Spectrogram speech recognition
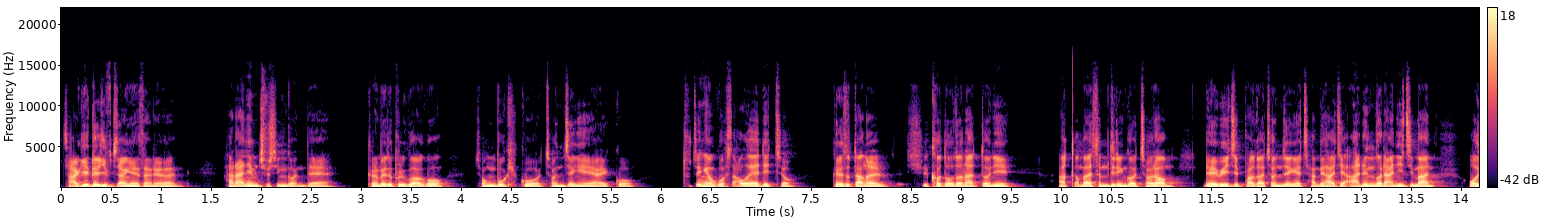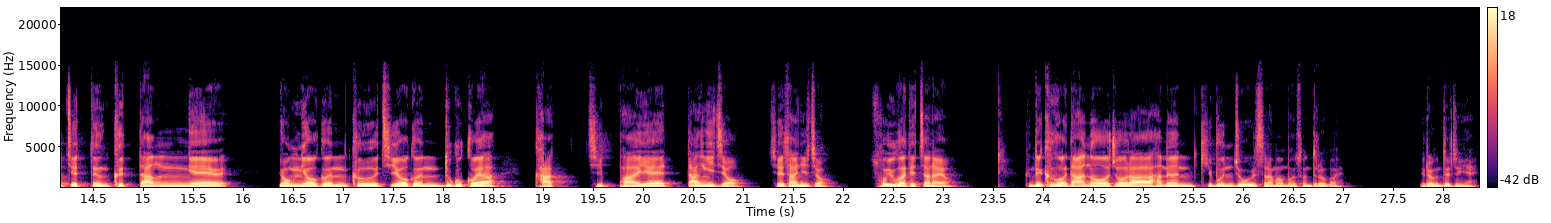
자기들 입장에서는 하나님 주신 건데 그럼에도 불구하고 정복했고 전쟁해야 했고 투쟁하고 싸워야 됐죠. 그래서 땅을 실컷 얻어놨더니 아까 말씀드린 것처럼 레위 지파가 전쟁에 참여하지 않은 건 아니지만 어쨌든 그 땅의 영역은 그 지역은 누구 거야? 각 지파의 땅이죠. 재산이죠. 소유가 됐잖아요. 근데 그거 나눠줘라 하면 기분 좋을 사람 한번 손 들어봐요. 여러분들 중에.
